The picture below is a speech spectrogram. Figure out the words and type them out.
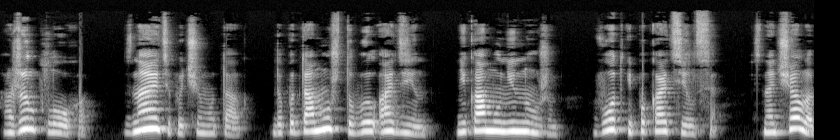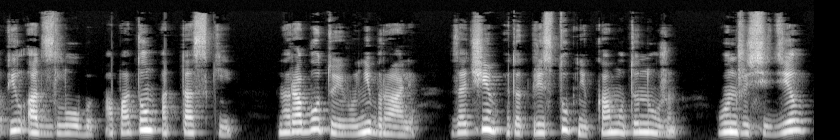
А жил плохо. Знаете, почему так? Да потому, что был один, никому не нужен. Вот и покатился. Сначала пил от злобы, а потом от тоски. На работу его не брали. Зачем этот преступник кому-то нужен? Он же сидел,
